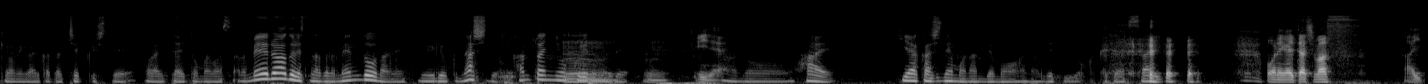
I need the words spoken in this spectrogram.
興味がある方はチェックしてもらいたいと思います。あのメールアドレスなどの面倒な、ね、入力なしで簡単に送れるので、うん、うんいいね。あのーはい。冷やかしでも何でも、あの、ぜひ送ってください。お願いいたします。はい。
